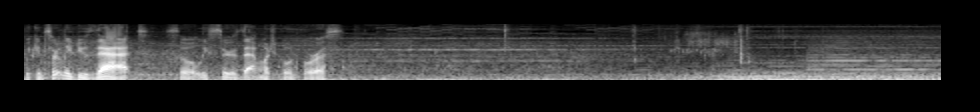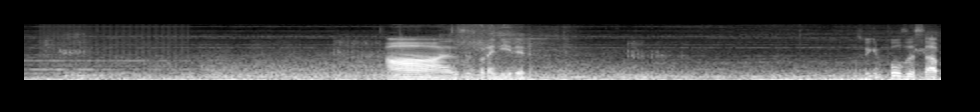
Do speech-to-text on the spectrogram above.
We can certainly do that, so at least there's that much going for us. Ah, this is what I needed. So we can pull this up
